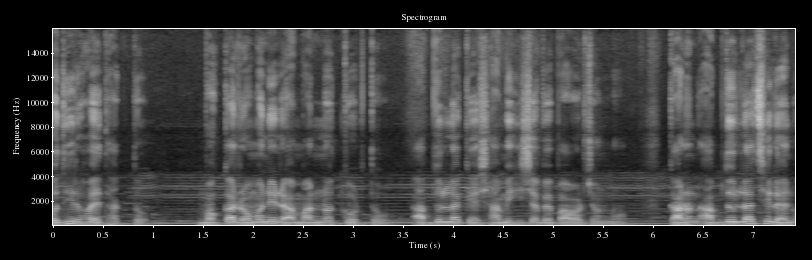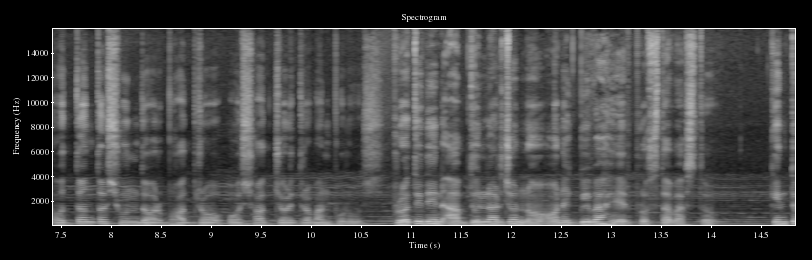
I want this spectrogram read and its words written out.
অধীর হয়ে থাকত। মক্কার রমণীরা মান্যত করত আবদুল্লাহকে স্বামী হিসাবে পাওয়ার জন্য, কারণ আবদুল্লাহ ছিলেন অত্যন্ত সুন্দর, ভদ্র ও সৎ চরিত্রবান পুরুষ। প্রতিদিন আবদুল্লার জন্য অনেক বিবাহের প্রস্তাব আসত, কিন্তু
